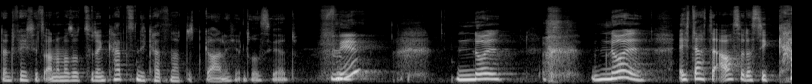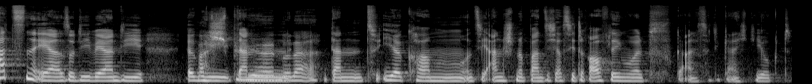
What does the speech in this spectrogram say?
dann vielleicht jetzt auch nochmal so zu den Katzen. Die Katzen hat das gar nicht interessiert. Nee? Null. Null. Ich dachte auch so, dass die Katzen eher so die wären, die irgendwie spüren, dann, oder? dann zu ihr kommen und sie anschnuppern, sich auf sie drauflegen wollen. Pff, gar nicht, das hat die gar nicht gejuckt.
